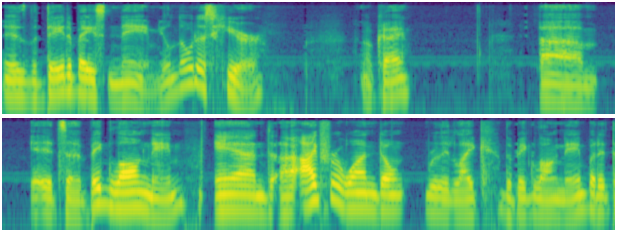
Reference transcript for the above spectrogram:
is the database name. You'll notice here, okay, um, it's a big long name, and uh, I, for one, don't really like the big long name, but it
